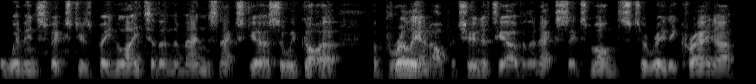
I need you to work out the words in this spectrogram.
the women's fixtures being later than the men's next year so we've got a a brilliant opportunity over the next six months to really create a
